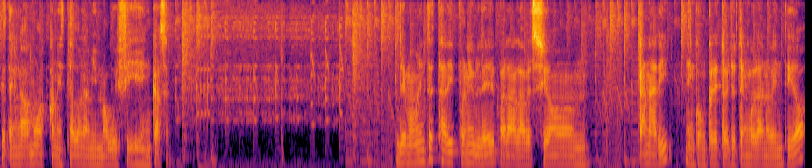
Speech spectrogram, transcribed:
que tengamos conectado en la misma wifi en casa De momento está disponible para la versión Canary, en concreto yo tengo la 92.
